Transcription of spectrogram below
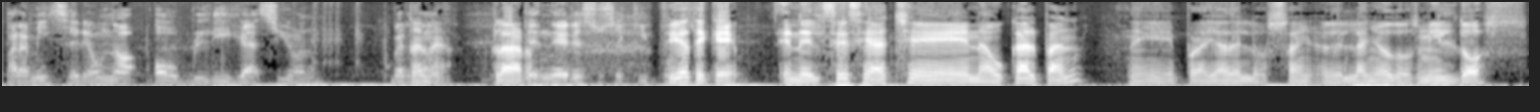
para mí sería una obligación, ¿verdad? Tener, claro. Tener esos equipos. Fíjate que en el CCH Naucalpan, eh, por allá de los años, del año 2002,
